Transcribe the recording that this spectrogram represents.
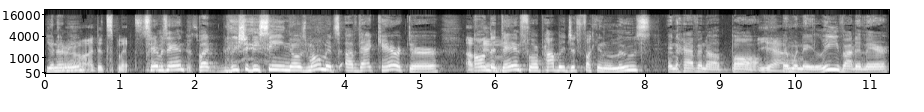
You know what I mean? I did splits. See I what I'm saying? But we should be seeing those moments of that character Of on the dance floor, probably just fucking loose and having a ball. Yeah. And when they leave out of there,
